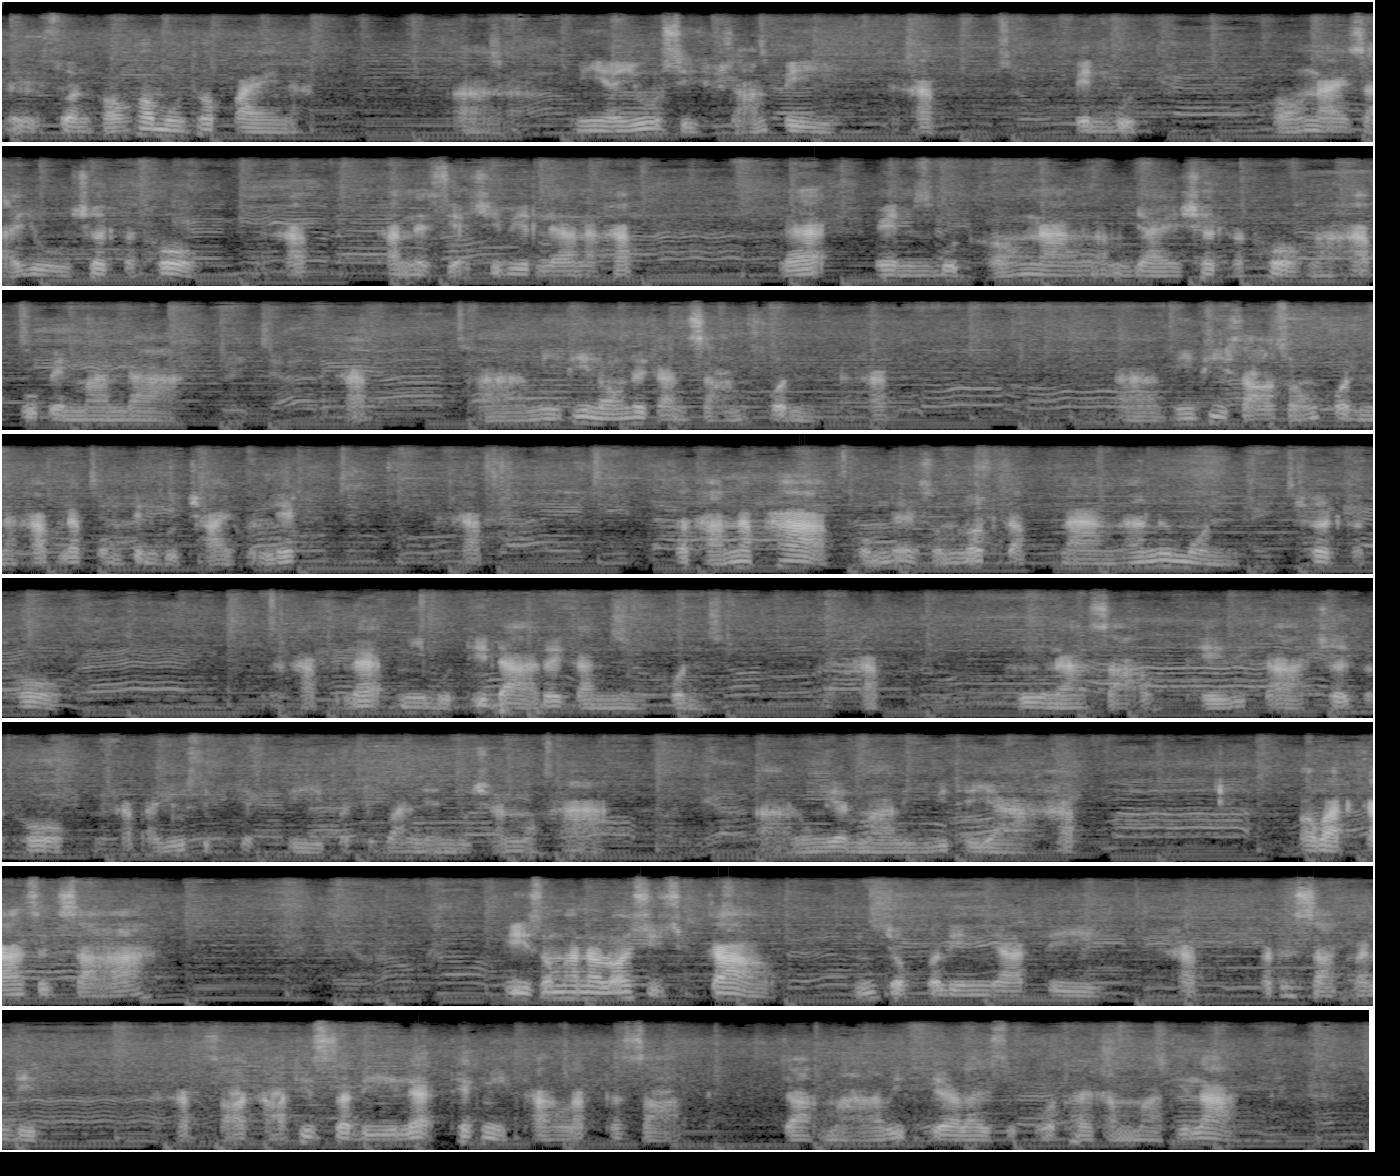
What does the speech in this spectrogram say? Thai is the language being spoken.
ในส่วนของข้อมูลทั่วไปนะมีอายุ 43 ปีนะครับเป็นบุตรของนายสายอยู่เชิดกระโทกนะครับท่านได้เสียชีวิตแล้วนะครับ และเป็นบุตรของนางลำไยเชิดกระโทกนะครับ ผู้เป็นมารดานะครับมีพี่น้องด้วยกัน 3 คนนะครับ มีพี่สาว2คนนะครับ และผมเป็นบุตรชายคนเล็กนะครับ สถานภาพผมได้สมรสกับนางนฤมลเชิดกระโทกนะครับและมีบุตรธิดาด้วยกันหนึ่งคนนะครับ คือนางสาวเทวิกาเชิดกระโทกนะครับอายุ 17 ปี ปัจจุบันเรียนอยู่ชั้นม .5 อ่าโรงเรียนมารีวิทยาครับ ประวัติการศึกษา ปี 2549ผมจบปริญญาตรีครับรัฐศาสตร์บัณฑิตับสาขาทฤษฎีและเทคนิคทางรัฐศาสตร์ จากมหาวิทยาลัยสุโขทัยธรรมาธิราช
